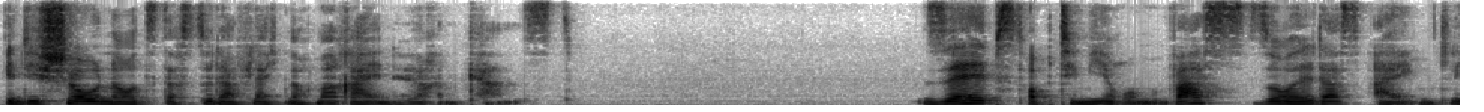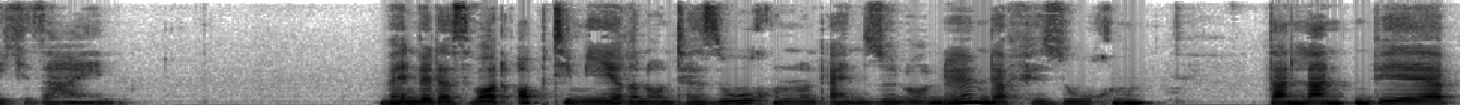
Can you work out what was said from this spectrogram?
in die Show Notes, dass du da vielleicht nochmal reinhören kannst. Selbstoptimierung, was soll das eigentlich sein? Wenn wir das Wort optimieren untersuchen und ein Synonym dafür suchen, dann landen wir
